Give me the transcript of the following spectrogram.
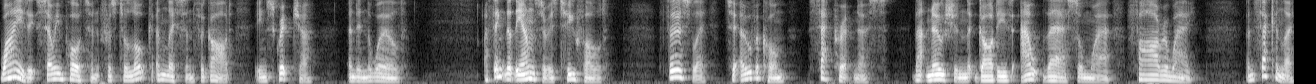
Why is it so important for us to look and listen for God in Scripture and in the world? I think that the answer is twofold. Firstly, to overcome separateness, that notion that God is out there somewhere, far away. And secondly,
